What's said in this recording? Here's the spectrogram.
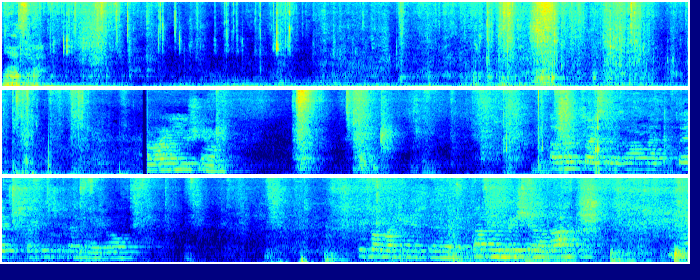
Niezłe. Ale już nie ma. Ale tutaj jest rozwalone, nie było. Tu są właśnie jeszcze, tam jest wyjście na dach. No.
